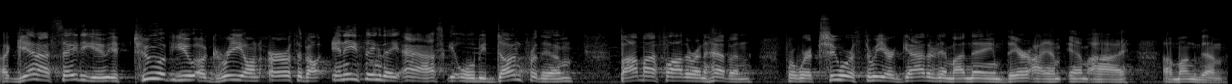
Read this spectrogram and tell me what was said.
Again, I say to you, if two of you agree on earth about anything they ask, it will be done for them by my Father in heaven. For where two or three are gathered in my name, there I am, am I among them.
